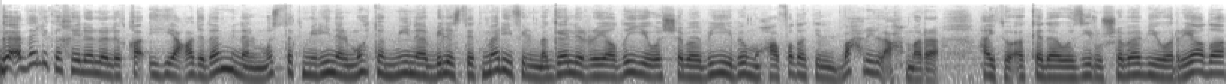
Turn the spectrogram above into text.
جاء ذلك خلال لقائه عددا من المستثمرين المهتمين بالاستثمار في المجال الرياضي والشبابي بمحافظة البحر الأحمر حيث أكد وزير الشباب والرياضة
